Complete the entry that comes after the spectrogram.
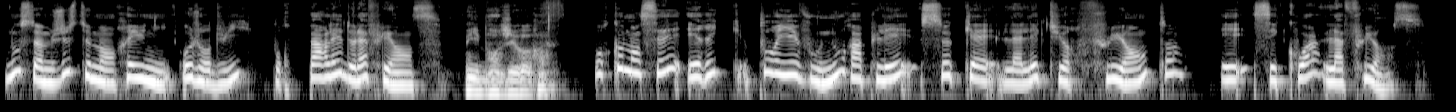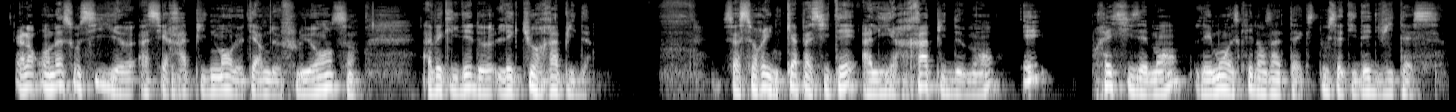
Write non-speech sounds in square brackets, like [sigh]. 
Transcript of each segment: Nous sommes justement réunis aujourd'hui pour parler de l'affluence. Oui, bonjour. Pour commencer, Eric, pourriez-vous nous rappeler ce qu'est la lecture fluente et c'est quoi l'affluence? Alors, on associe euh, assez rapidement le terme de fluence avec l'idée de lecture rapide ça serait une capacité à lire rapidement et précisément les mots inscrits dans un texte, d'où cette idée de vitesse.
